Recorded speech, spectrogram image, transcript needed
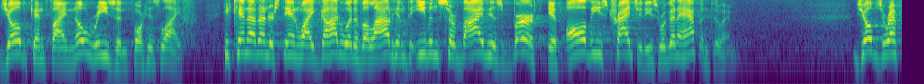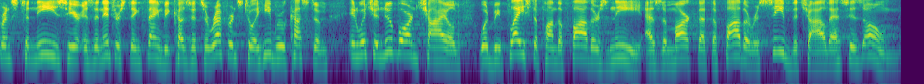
Job can find no reason for his life. He cannot understand why God would have allowed him to even survive his birth if all these tragedies were going to happen to him. Job's reference to knees here is an interesting thing because it's a reference to a Hebrew custom in which a newborn child would be placed upon the father's knee as a mark that the father received the child as his own.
